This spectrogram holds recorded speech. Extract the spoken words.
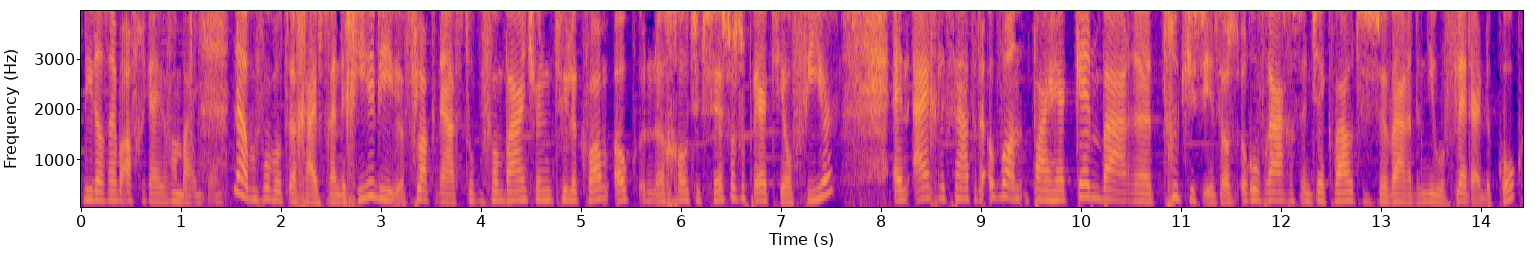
Die dat hebben afgekeken van Baantje? Nou, bijvoorbeeld uh, en de Gier, die vlak na het stoppen van Baantje natuurlijk kwam. Ook een, een groot succes was op RTL 4. En eigenlijk zaten er ook wel een paar herkenbare trucjes in. Zoals Roef Ragers en Jack Wouters uh, waren de nieuwe Fledder en de Kok.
